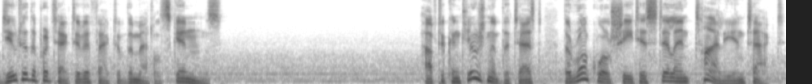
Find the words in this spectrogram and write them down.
due to the protective effect of the metal skins. After conclusion of the test, the rock wool sheet is still entirely intact.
